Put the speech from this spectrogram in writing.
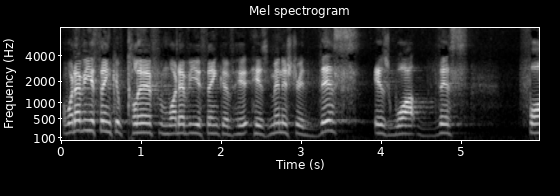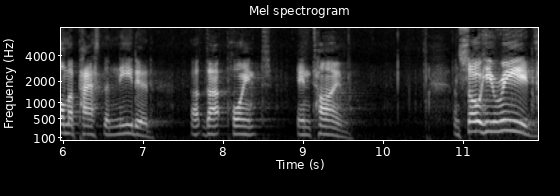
Whatever you think of Cliff and whatever you think of his ministry, this is what this former pastor needed at that point in time. And so he reads.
